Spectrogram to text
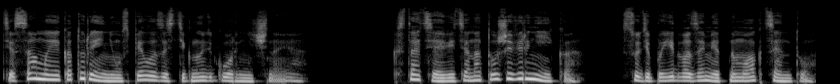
Те самые, которые не успела застегнуть горничная. Кстати, а ведь она тоже вернейка, судя по едва заметному акценту.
